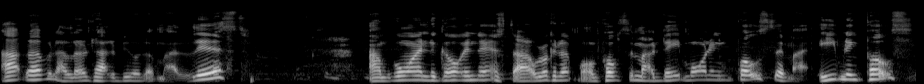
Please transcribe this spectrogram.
out of it. I learned how to build up my list. I'm going to go in there and start working up on posting my day morning posts and my evening posts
